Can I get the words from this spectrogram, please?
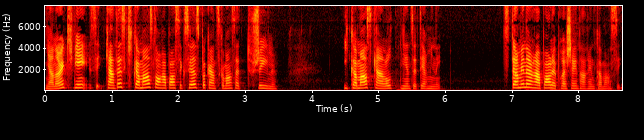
Il y en a un qui vient. Quand est-ce qu'il commence ton rapport sexuel? C'est pas quand tu commences à te toucher. Là. Il commence quand l'autre vient de se terminer. Tu termines un rapport, le prochain est en train de commencer.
